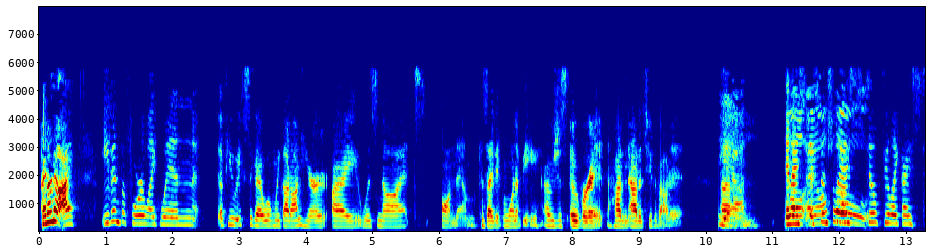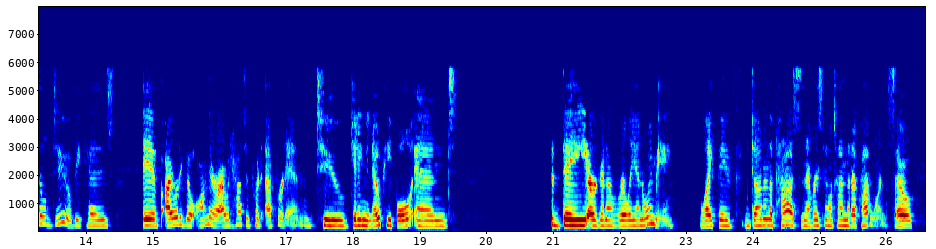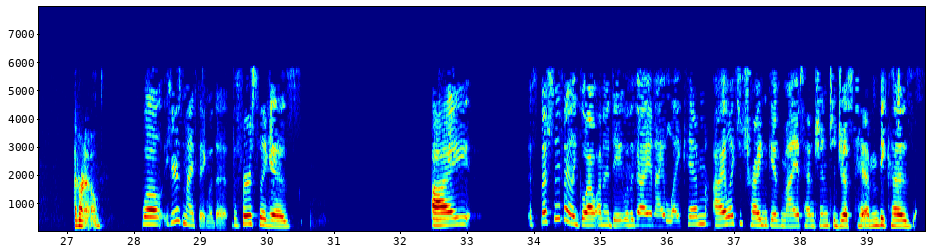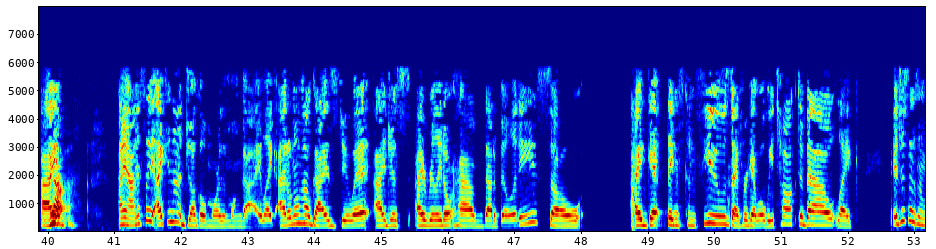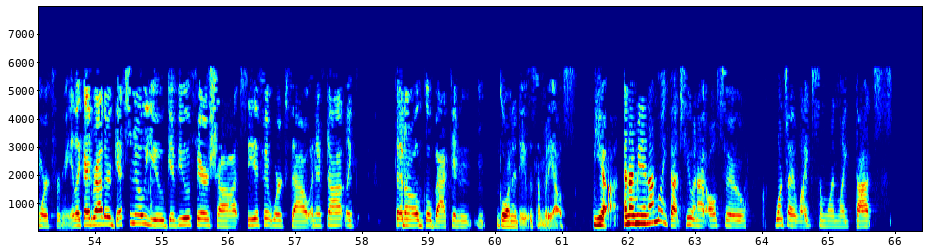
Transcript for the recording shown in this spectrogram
I don't know. I even before like when a few weeks ago when we got on here, I was not on them because I didn't want to be. I was just over it, had an attitude about it. Yeah. Um, and Well, I I essentially also- I still feel like I still do because if I were to go on there, I would have to put effort in to getting to know people and they are going to really annoy me like they've done in the past and every single time that I've had one. So I don't know. Well, here's my thing with it. The first thing is, I, especially if I like go out on a date with a guy and I like him, I like to try and give my attention to just him because I, yeah. I honestly, I cannot juggle more than one guy. Like, I don't know how guys do it. I just, I really don't have that ability. So I get things confused. I forget what we talked about. Like, it just doesn't work for me. Like, I'd rather get to know you, give you a fair shot, see if it works out. And if not, like, then I'll go back and go on a date with somebody else. Yeah. And I mean, and I'm like that too. And I also, once I like someone, like that's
